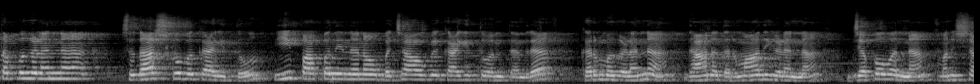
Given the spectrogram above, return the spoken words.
ತಪ್ಪುಗಳನ್ನು ಸುಧಾರಿಸ್ಕೋಬೇಕಾಗಿತ್ತು. ಈ ಪಾಪದಿಂದ ನಾವು ಬಚಾವಬೇಕಾಗಿತ್ತು ಅಂತಂದ್ರೆ ಕರ್ಮಗಳನ್ನು, ದಾನ ಧರ್ಮಾದಿಗಳನ್ನು, ಜಪವನ್ನು ಮನುಷ್ಯ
